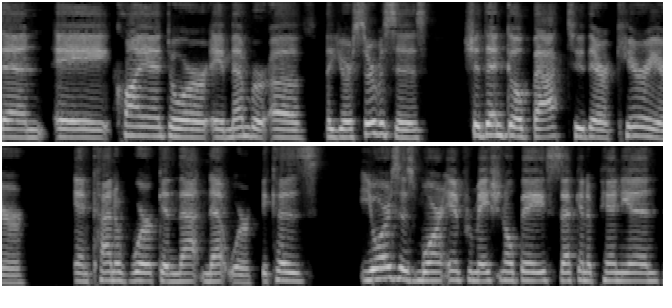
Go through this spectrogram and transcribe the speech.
then a client or a member of your services should then go back to their carrier and kind of work in that network because yours is more informational based, second opinion,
